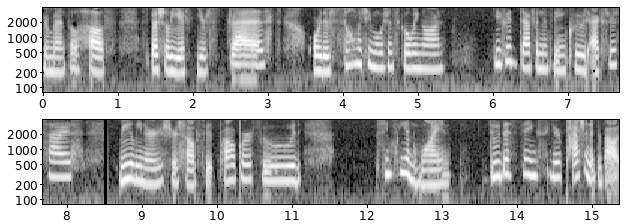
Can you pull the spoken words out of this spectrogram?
your mental health, especially if you're stressed or there's so much emotions going on, you could definitely include exercise, really nourish yourselves with proper food, simply unwind, do the things you're passionate about.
